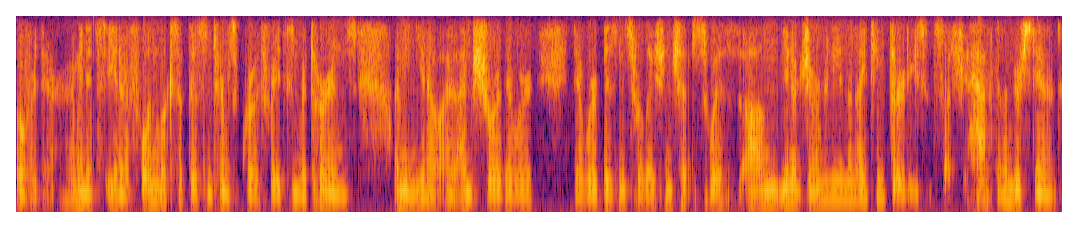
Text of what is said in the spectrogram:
over there. I mean, it's you know, if one looks at this in terms of growth rates and returns, I mean, you know, I, am sure there were there were business relationships with um, you know Germany in the 1930s and such. You have to understand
